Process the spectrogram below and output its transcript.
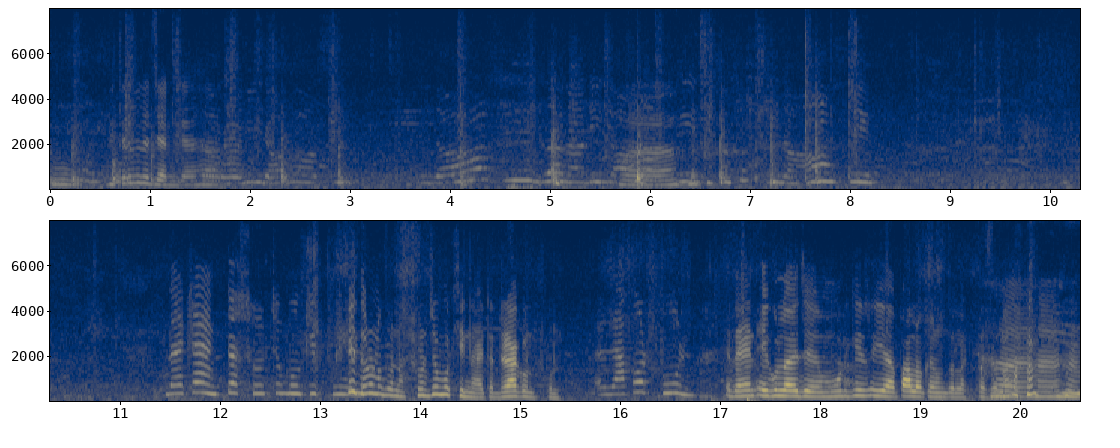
হুম। ভিতরে ভিতরে যান গা হ্যাঁ। হ্যাঁ। দেখেন একটা সূর্যমুখী ফুল। এই ধরুন না সূর্যমুখী না এটা ড্রাগন ফুল। রাখর ফুল। দেখেন এগুলা যে মুরগির ইয়া পালকের মতো লাগতেছে না? হ্যাঁ, হ্যাঁ, হ্যাঁ।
